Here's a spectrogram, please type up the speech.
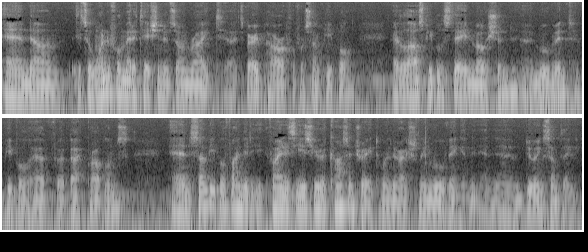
And um, it's a wonderful meditation in its own right. Uh, it's very powerful for some people. It allows people to stay in motion, uh, movement. People have uh, back problems. And some people find it find it's easier to concentrate when they're actually moving and, and uh, doing something.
